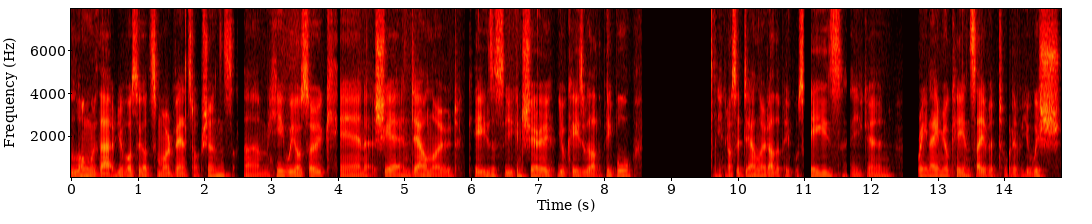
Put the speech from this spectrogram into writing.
Along with that, you've also got some more advanced options. Um, here we also can share and download keys. So you can share your keys with other people. You can also download other people's keys. You can rename your key and save it to whatever you wish.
